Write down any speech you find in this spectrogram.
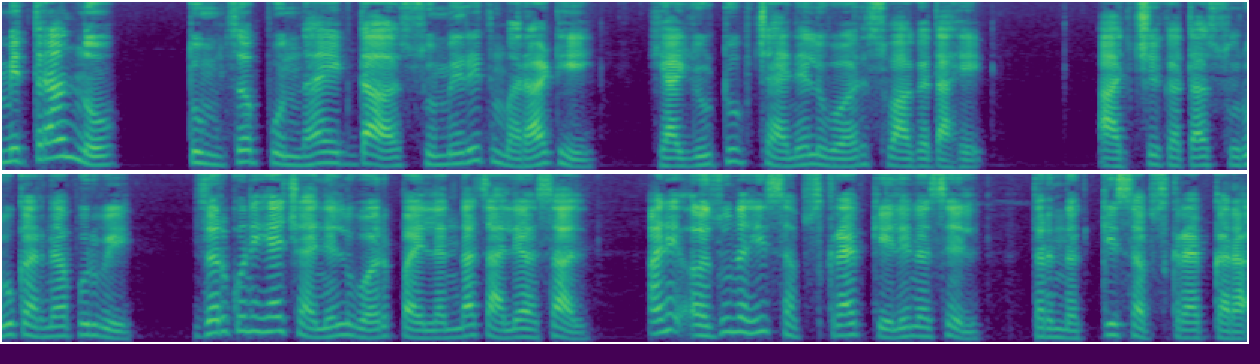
मित्रांनो तुमचं पुन्हा एकदा सुमिरित मराठी ह्या यूट्यूब चॅनेलवर स्वागत आहे. आजची कथा सुरू करण्यापूर्वी जर कोणी ह्या चॅनेलवर पहिल्यांदाच आले असाल आणि अजूनही सबस्क्राईब केले नसेल तर नक्की सबस्क्राईब करा.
